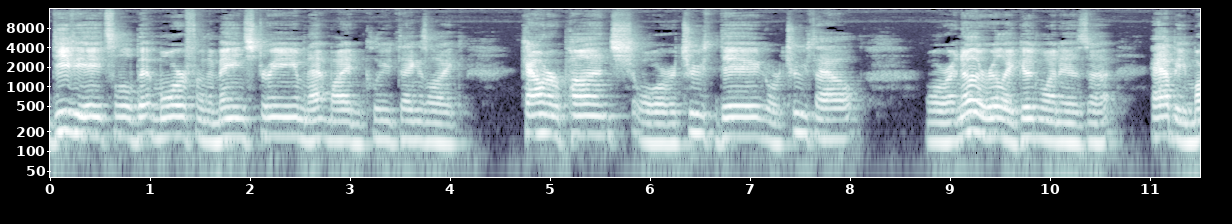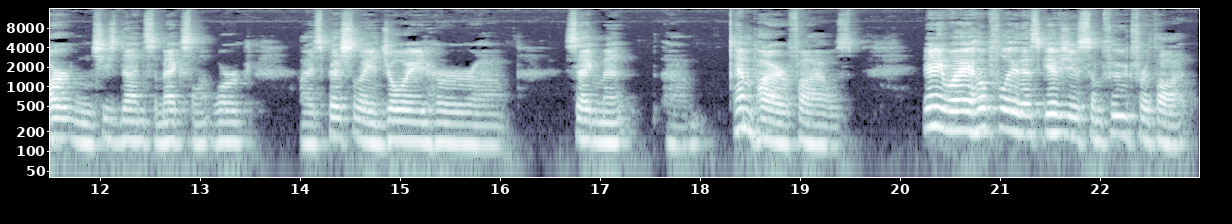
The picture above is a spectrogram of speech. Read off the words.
deviates a little bit more from the mainstream. That might include things like Counterpunch or Truthdig or Truthout. Or another really good one is uh, Abby Martin. She's done some excellent work. I especially enjoyed her uh, segment, um, Empire Files. Anyway, hopefully this gives you some food for thought.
